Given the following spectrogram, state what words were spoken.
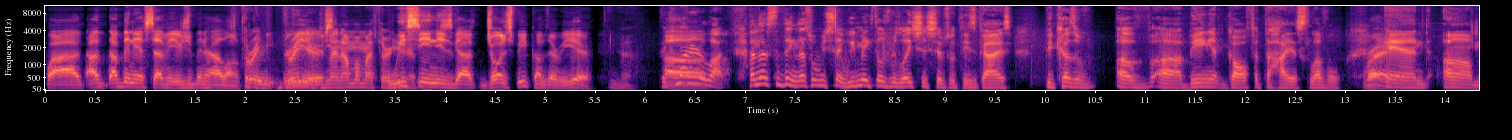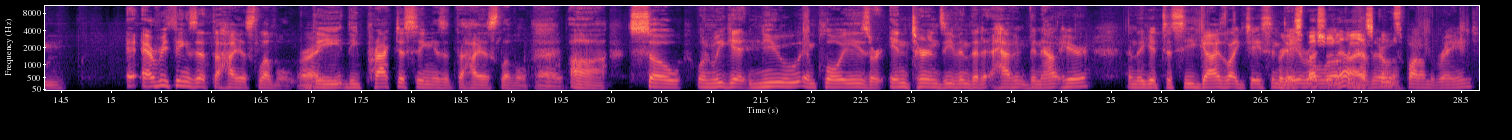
five? I've, I've been here seven years. You've been here how long? three, three, years, man. I'm on my third We've seen these guys. Jordan Spieth comes every year. Yeah. They come out here a Uh, lot. And that's the thing. That's what we say. We make those relationships with these guys because of of uh, being at golf at the highest level. Right. And um, everything's at the highest level. Right. The the practicing is at the highest level. Right. Uh, so when we get new employees or interns even that haven't been out here, and they get to see guys like Jason Pretty Day roll up and have their own spot on the range,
